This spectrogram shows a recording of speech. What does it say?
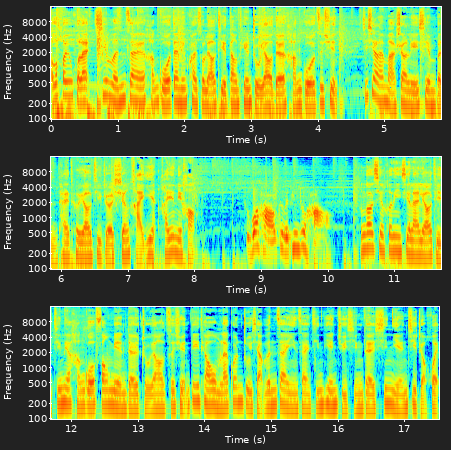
好了，欢迎回来。新闻在韩国带您快速了解当天主要的韩国资讯。接下来马上连线本台特邀记者申海燕。海燕你好，主播好，各位听众好，很高兴和您一起来了解今天韩国方面的主要资讯。第一条，我们来关注一下文在寅在今天举行的新年记者会。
